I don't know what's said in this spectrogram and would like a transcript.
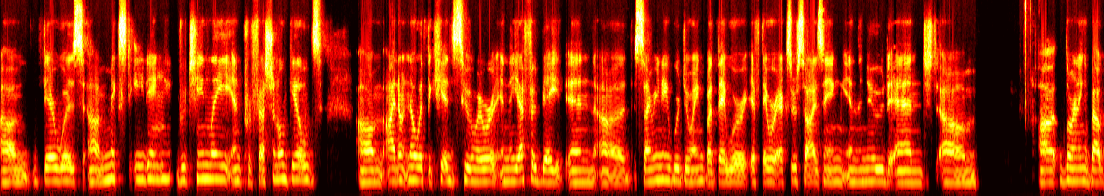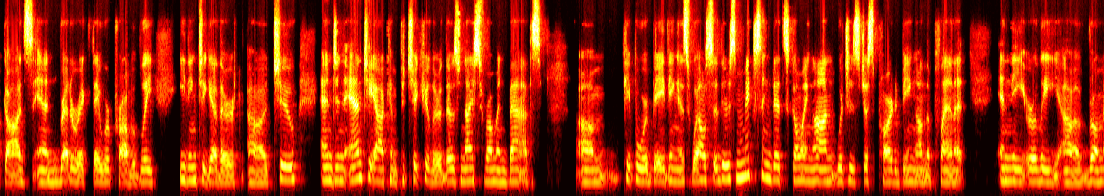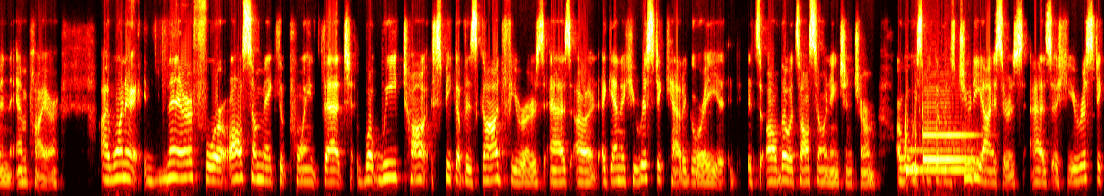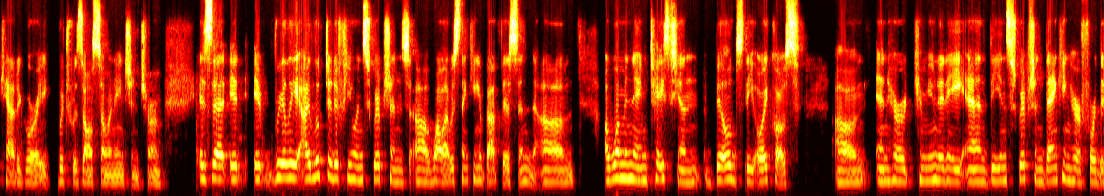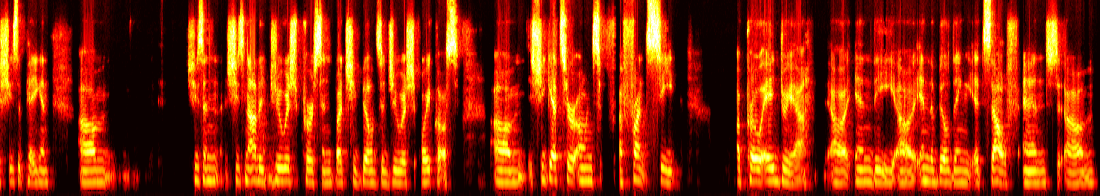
Um, there was um, mixed eating routinely in professional guilds. Um, I don't know what the kids who were in the ephebate in uh, Cyrene were doing, but they were, if they were exercising in the nude and um, uh, learning about gods and rhetoric, they were probably eating together uh, too. And in Antioch, in particular, those nice Roman baths, um, people were bathing as well. So there's mixing that's going on, which is just part of being on the planet in the early uh, Roman Empire. I want to therefore also make the point that what we talk, speak of as God-fearers as a, again a heuristic category, it's although it's also an ancient term, or what we speak of as Judaizers as a heuristic category, which was also an ancient term, is that it it really I looked at a few inscriptions uh, while I was thinking about this, and um, a woman named Tation builds the oikos um, in her community and the inscription thanking her for this. She's a pagan. Um, she's an she's not a Jewish person, but she builds a Jewish oikos. Um, she gets her own a front seat, a proedria uh, in the uh, in the building itself, and um,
